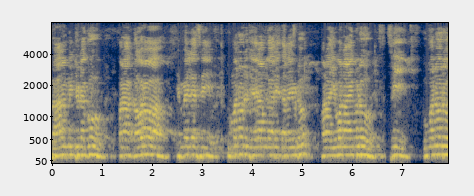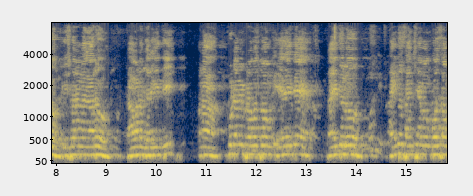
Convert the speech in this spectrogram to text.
ప్రారంభించుటకు మన గౌరవ ఎమ్మెల్యే శ్రీ కుమ్మనూరు జయరాం గారి తనయుడు మన యువ నాయకుడు శ్రీ కుమ్మనూరు ఈశ్వరన్న గారు రావడం జరిగింది. మన కూటమి ప్రభుత్వం ఏదైతే రైతులు రైతు సంక్షేమం కోసం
